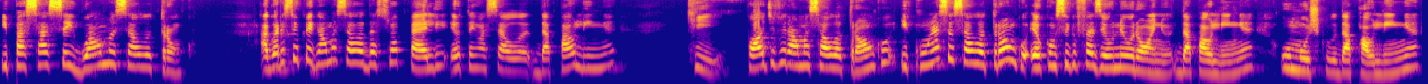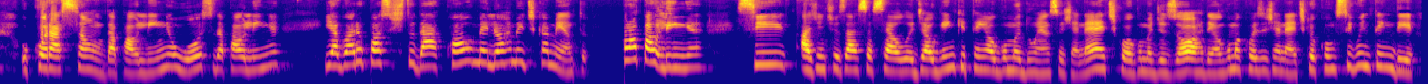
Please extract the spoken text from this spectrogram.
e passar a ser igual uma célula tronco. Agora, se eu pegar uma célula da sua pele, eu tenho a célula da Paulinha, que pode virar uma célula-tronco e com essa célula-tronco eu consigo fazer o neurônio da Paulinha, o músculo da Paulinha, o coração da Paulinha, o osso da Paulinha e agora eu posso estudar qual o melhor medicamento para Paulinha. Se a gente usar essa célula de alguém que tem alguma doença genética alguma desordem, alguma coisa genética, eu consigo entender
